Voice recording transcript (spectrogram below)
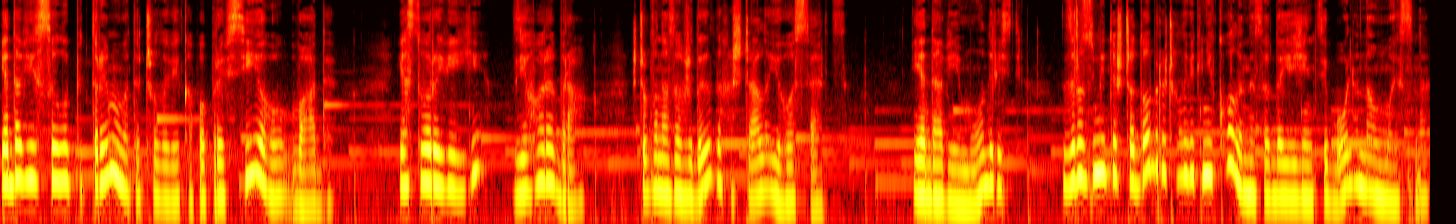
Я дав їй силу підтримувати чоловіка попри всі його вади. Я створив її з його ребра, щоб вона завжди захищала його серце. Я дав їй мудрість зрозуміти, що добрий чоловік ніколи не завдає жінці болю навмисне,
